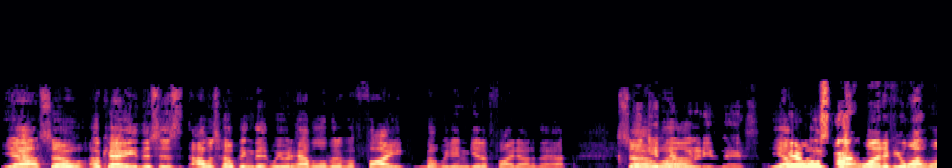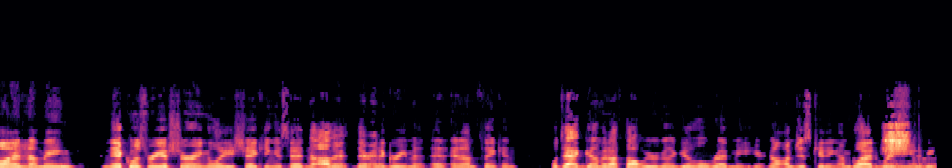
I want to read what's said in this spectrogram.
yeah. So, okay, this is. I was hoping that we would have a little bit of a fight, but we didn't get a fight out of that. So, we'll get there um, one of these days. yeah, Yeah, well, we'll start one if you want one. I mean, Nick was reassuringly shaking his head. No, they're they're in agreement, and, and I'm thinking, Well, Dad Gummit, I thought we were going to get a little red meat here. No, I'm just kidding. I'm glad we're in unity.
